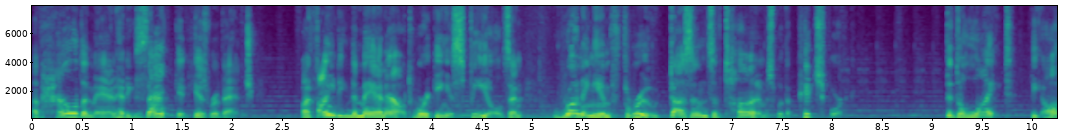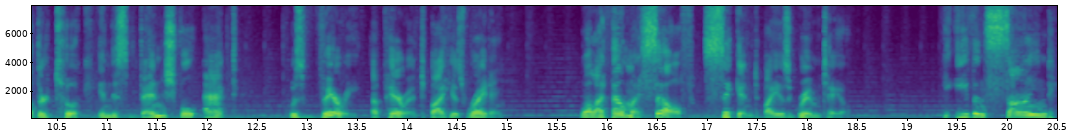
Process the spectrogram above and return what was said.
of how the man had exacted his revenge by finding the man out working his fields and running him through dozens of times with a pitchfork. The delight the author took in this vengeful act was very apparent by his writing, while I found myself sickened by his grim tale. He even signed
